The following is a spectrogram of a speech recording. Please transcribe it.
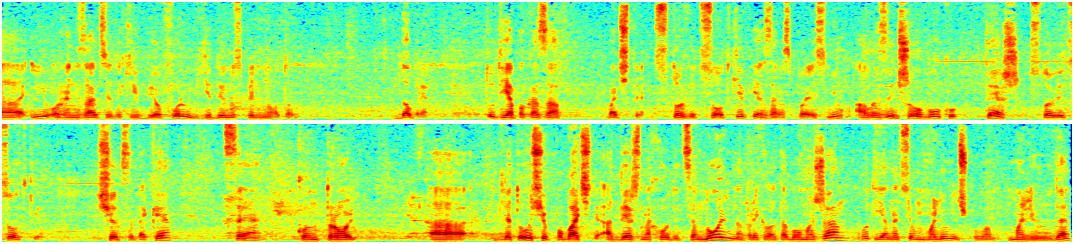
е, і організацію таких біоформ в єдину спільноту. Добре, тут я показав, бачите, 100%, я зараз поясню, але з іншого боку теж 100%. Що це таке? Це контроль. Для того, щоб побачити, а де ж знаходиться ноль, наприклад, або межа, от я на цьому малюночку вам малюю. Да?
